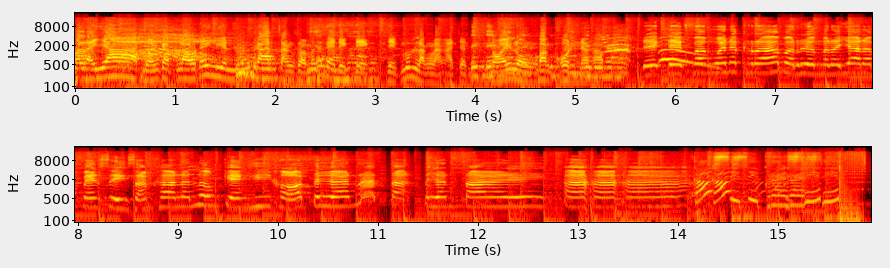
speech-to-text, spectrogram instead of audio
มารยาทเหมือนกับเราได้เรียนรู้การสั่งสอนมาตั้งแต่เด็ก ๆ เด็กรุ่นหลังๆ อาจจะน้อยลงบางคนนะครับ เด็กๆฟังไว้นะครับว่าเรื่องมารยาทเป็นสิ่งสำคัญและลุงเก่งฮีขอเตือนนะตะเตือนใจฮ่าฮ่าฮ่าก็สิ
